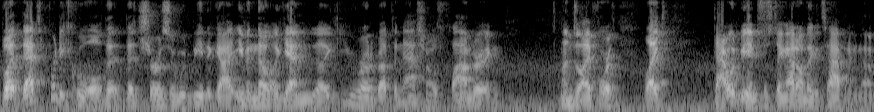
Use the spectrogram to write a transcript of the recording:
But that's pretty cool that, that Scherzer would be the guy, even though, again, like you wrote about the Nationals floundering on July 4th. Like, that would be interesting. I don't think it's happening, though.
